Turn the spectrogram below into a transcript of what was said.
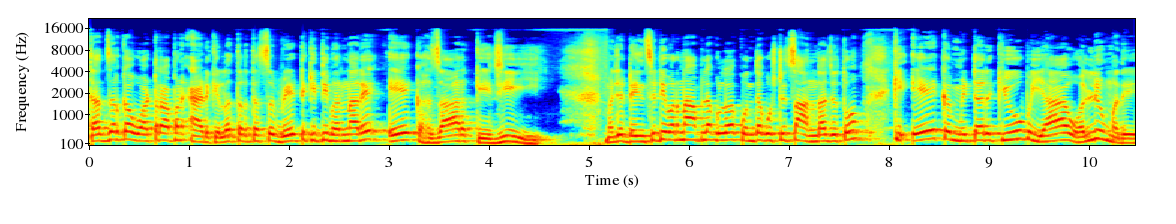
त्यात जर का वॉटर आपण ॲड केलं तर त्याचं वेट किती भरणार आहे? एक हजार के जी म्हणजे डेन्सिटीवरनं आपल्याला कोणत्या गोष्टीचा अंदाज येतो? की एक मीटर क्यूब ह्या व्हॉल्यूममध्ये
